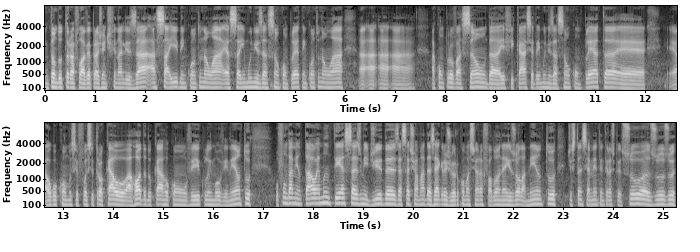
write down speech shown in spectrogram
Então, doutora Flávia, para a gente finalizar, a saída, enquanto não há essa imunização completa, enquanto não há a, a, a, a comprovação da eficácia da imunização completa, é, é algo como se fosse trocar a roda do carro com o veículo em movimento o fundamental é manter essas medidas, essas chamadas regras de ouro, como a senhora falou, né? Isolamento, distanciamento entre as pessoas, uso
